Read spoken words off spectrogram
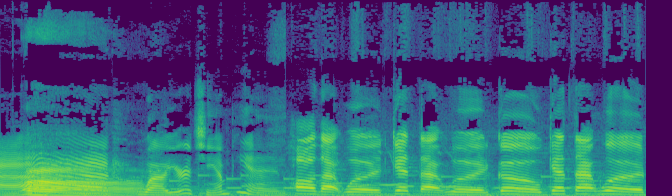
Ah. Ah. Wow, you're a champion. Haul that wood. Get that wood. Go. Get that wood.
